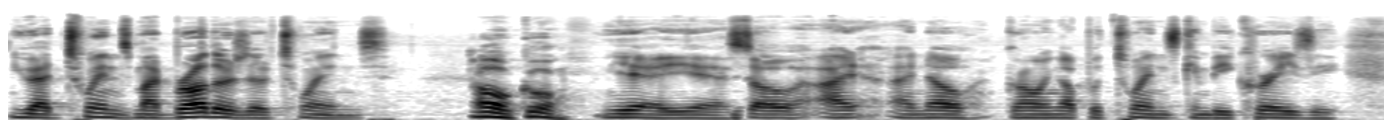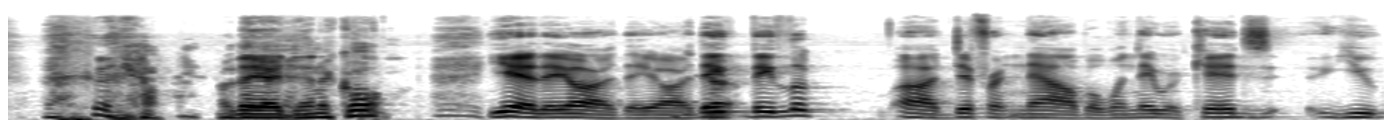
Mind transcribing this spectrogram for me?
you had twins. My brothers are twins. Oh, cool. Yeah, yeah. So I I know growing up with twins can be crazy. yeah. Are they identical? yeah, they are. They are. They yeah. they look uh, different now, but when they were kids, you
